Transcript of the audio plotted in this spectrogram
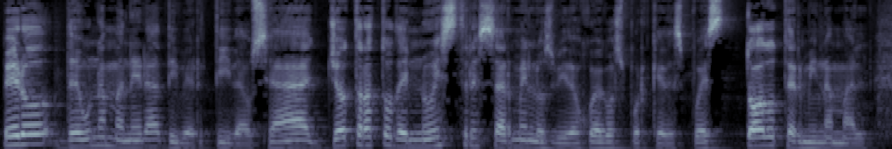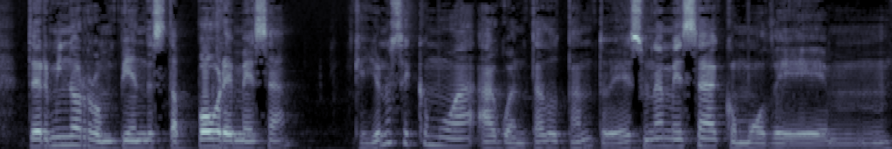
pero de una manera divertida. O sea, yo trato de no estresarme en los videojuegos porque después todo termina mal. Termino rompiendo esta pobre mesa, que yo no sé cómo ha aguantado tanto. ¿eh? Es una mesa como de... Mm,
